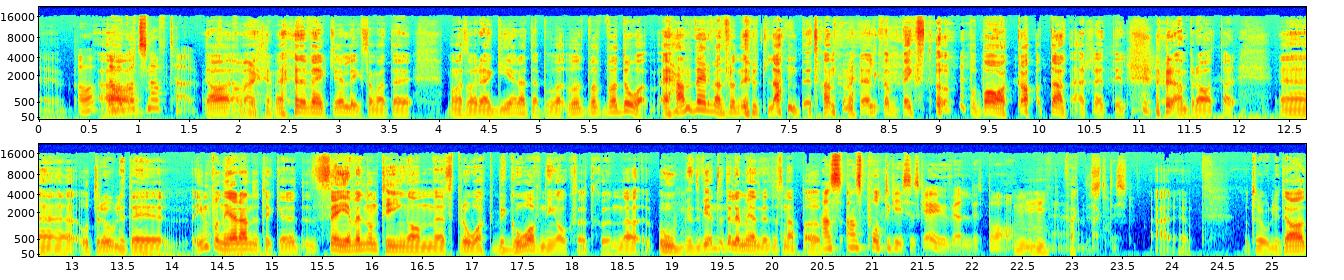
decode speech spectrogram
Eh, Ja, det Ja. har gått snabbt här. Ja, Ja, verkligen. men det är verkligen liksom att det är många som har reagerat där på, vad, vad, vad, vadå? Är han värvad från utlandet? Han har liksom växt upp på bakgatan här sett till hur han pratar. Eh, otroligt, det är imponerande tycker jag. Det säger väl någonting om eh, språkbegåvning också, att kunna omedvetet eller medvetet snappa upp. Hans, hans portugisiska är ju väldigt bra. Mm, eh, faktiskt. Ja, det är otroligt. Ja,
